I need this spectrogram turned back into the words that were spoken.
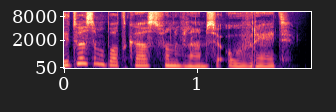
Dit was een podcast van de Vlaamse overheid.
